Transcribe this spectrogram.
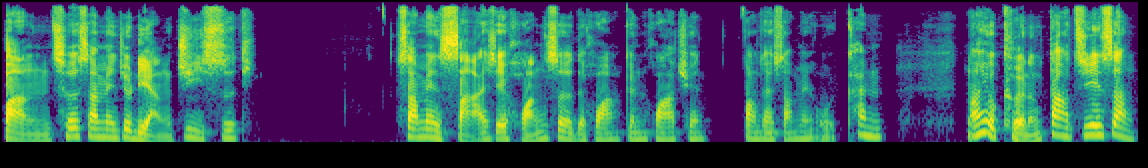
板车上面就两具尸体，上面撒一些黄色的花跟花圈放在上面，我看哪有可能大街上？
